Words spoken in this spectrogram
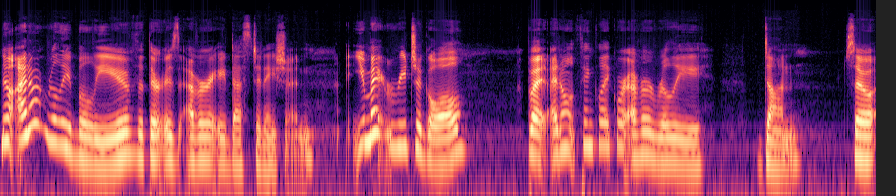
no, I don't really believe that there is ever a destination. You might reach a goal, but I don't think like we're ever really done. So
